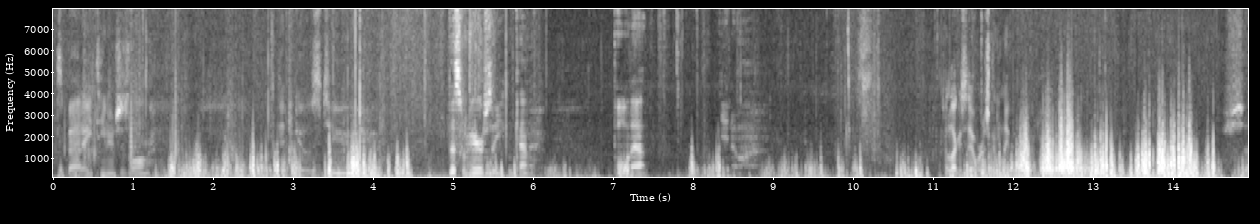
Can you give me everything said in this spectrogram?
It's about 18 inches long. Goes to this one here, so you can kind of pull it out, you know. like I said, we're just gonna leave it. So,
